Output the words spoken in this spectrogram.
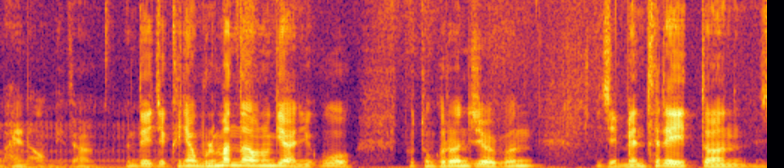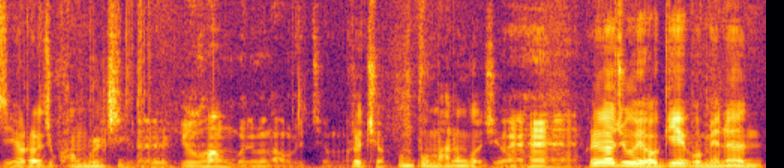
많이 나옵니다. 근데 이제 그냥 물만 나오는 게 아니고 보통 그런 지역은 이제 멘틀에 있던 이제 여러 가지 광물질들을 네, 유황 뭐 이런 거 나오겠죠. 뭐. 그렇죠 뿜뿜 하는 거죠. 네. 그래가지고 여기에 보면은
